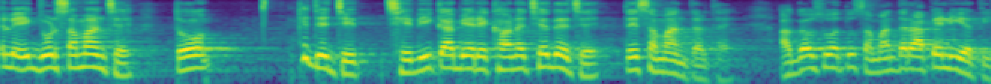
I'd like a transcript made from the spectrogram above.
એટલે એક જોડ સમાન છે. તો કે જે છેદિકા બે રેખાઓને છેદે છે, તે સમાંતર થાય. અગાઉ શું હતું? સમાંતર આપેલી હતી.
